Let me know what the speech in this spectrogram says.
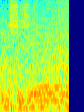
Concerned about it.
